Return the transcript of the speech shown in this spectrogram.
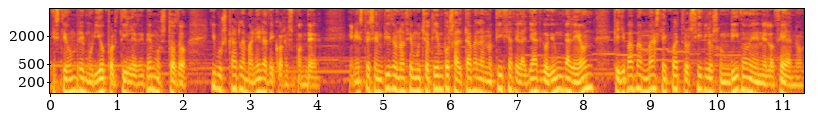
este hombre murió por ti, le debemos todo, y buscar la manera de corresponder. En este sentido, no hace mucho tiempo saltaba la noticia del hallazgo de un galeón que llevaba más de cuatro siglos hundido en el océano.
